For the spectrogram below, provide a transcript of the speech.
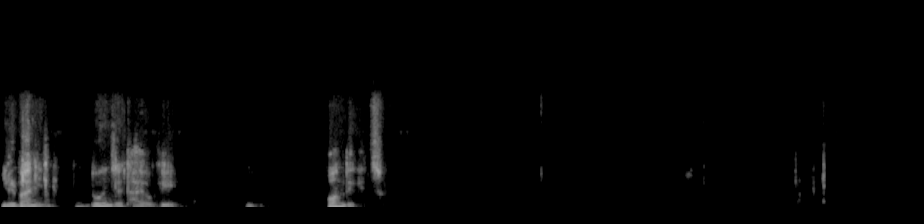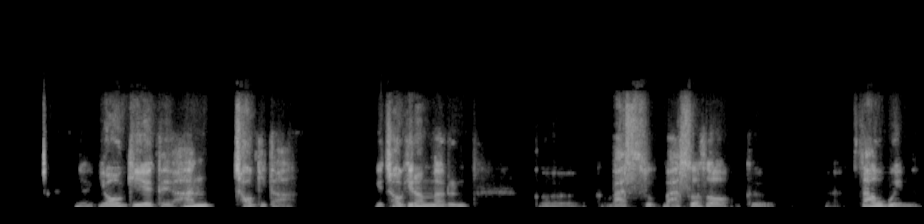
일반인도 이제 다 여기 포함되겠죠. 여기에 대한 적이다. 적이란 말은 그, 그 맞수, 맞서서 그 싸우고 있는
